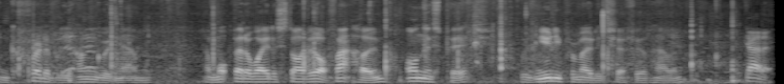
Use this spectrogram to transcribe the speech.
incredibly hungry now. And what better way to start it off at home on this pitch with newly promoted Sheffield Hallam. Got it.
